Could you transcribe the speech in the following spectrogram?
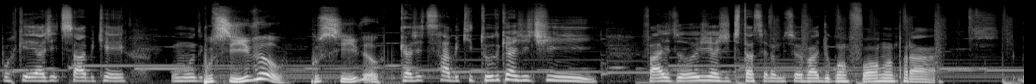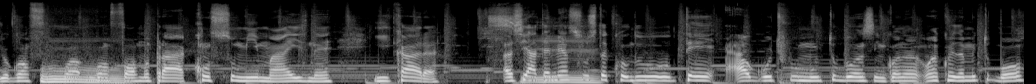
Porque a gente sabe que o mundo. Possível! Possível. Que a gente sabe que tudo que a gente faz hoje, a gente tá sendo observado de alguma forma para de alguma, uh. alguma forma para consumir mais, né? E cara, assim, Sim. até me assusta quando tem algo tipo muito bom assim, quando é uma coisa muito boa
